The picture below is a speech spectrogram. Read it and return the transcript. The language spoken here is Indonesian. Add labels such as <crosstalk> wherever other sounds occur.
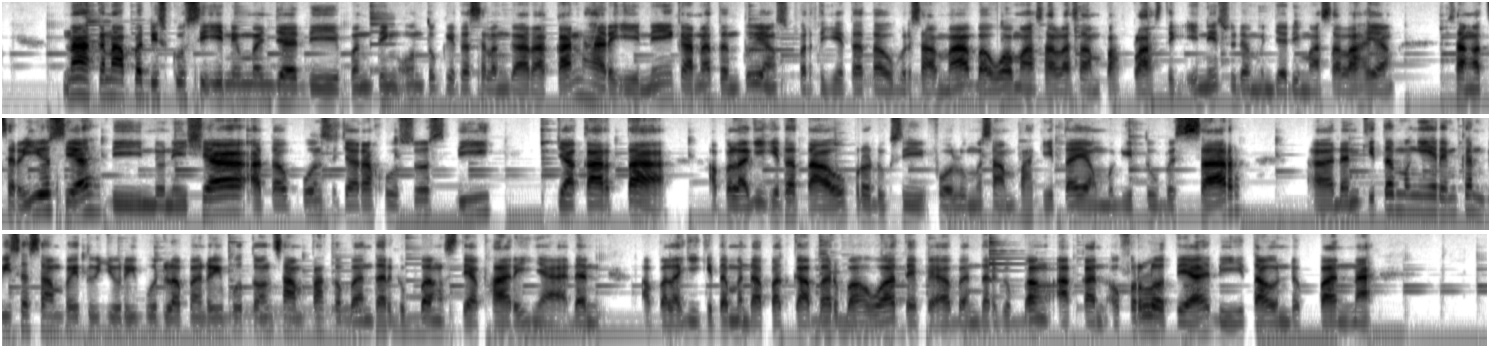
Nah, kenapa diskusi ini menjadi penting untuk kita selenggarakan hari ini? Karena tentu yang seperti kita tahu bersama bahwa masalah sampah plastik ini sudah menjadi masalah yang sangat serius ya di Indonesia ataupun secara khusus di Jakarta. Apalagi kita tahu produksi volume sampah kita yang begitu besar uh, dan kita mengirimkan bisa sampai 7.000 8.000 ton sampah ke Bantar Gebang setiap harinya dan apalagi kita mendapat kabar bahwa TPA Bantar Gebang akan overload ya di tahun depan. Nah,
